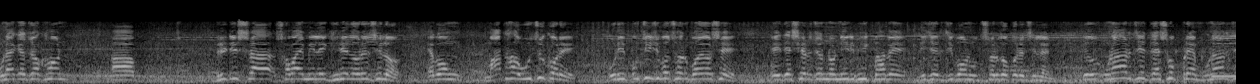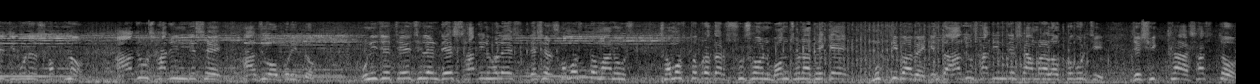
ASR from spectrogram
ওনাকে যখন ব্রিটিশরা সবাই মিলে ঘিরে ধরেছিল এবং মাথা উঁচু করে উনি পঁচিশ বছর বয়সে এই দেশের জন্য নির্ভীকভাবে নিজের জীবন উৎসর্গ করেছিলেন। কিন্তু ওনার যে দেশপ্রেম ওনার যে জীবনের স্বপ্ন, আজও স্বাধীন দেশে আজও অপরিত। উনি যে চেয়েছিলেন দেশ স্বাধীন হলে দেশের সমস্ত মানুষ সমস্ত প্রকার শোষণ, বঞ্চনা থেকে মুক্তি পাবে, কিন্তু আজও স্বাধীন দেশে আমরা লক্ষ্য করছি যে শিক্ষা, স্বাস্থ্য,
